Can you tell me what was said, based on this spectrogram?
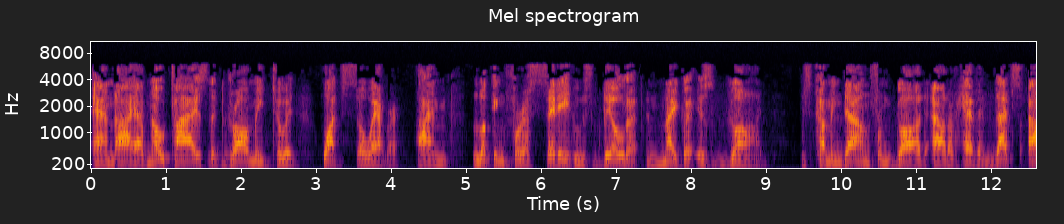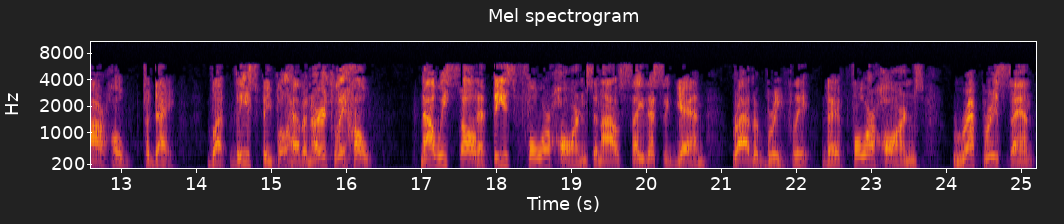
and I have no ties that draw me to it whatsoever. I'm looking for a city whose builder and maker is God. It's coming down from God out of heaven. That's our hope today. But these people have an earthly hope. Now we saw that these four horns, and I'll say this again rather briefly, the four horns represent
